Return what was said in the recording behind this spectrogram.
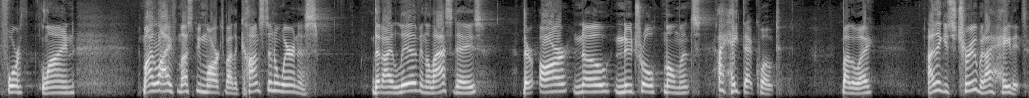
fourth line. My life must be marked by the constant awareness that I live in the last days. There are no neutral moments. I hate that quote, by the way. I think it's true, but I hate it.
